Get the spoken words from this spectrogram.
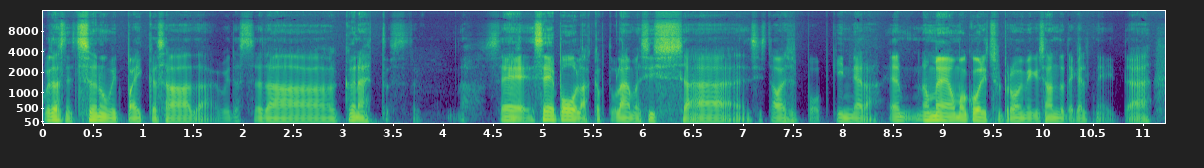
kuidas need sõnumid paika saada, kuidas seda kõnetust, see, see pool hakkab tulema, siis äh,, siis tavaliselt poob kinni ära. noh, me oma koolitusel proovimegi siis anda tegelikult neid äh,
